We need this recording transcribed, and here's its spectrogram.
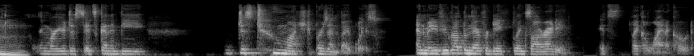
Mhm. Something where you're just it's gonna be just too much to present by voice. And I mean if you've got them there for deep links already, it's like a line of code.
